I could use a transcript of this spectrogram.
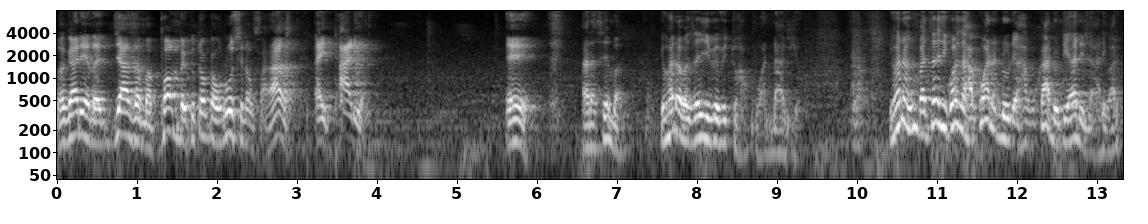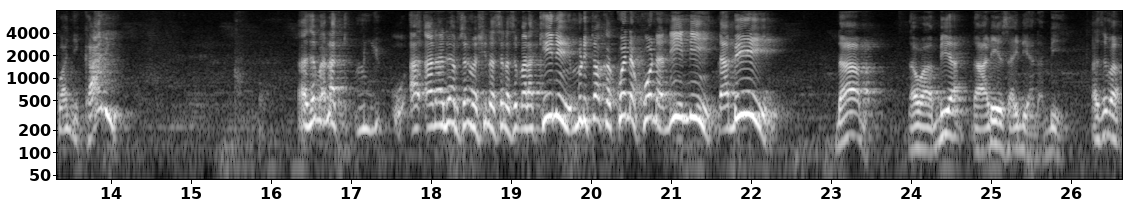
Magari yanajaza mapombe kutoka Urusi na Ufaransa na Italia. Eh, anasema Yohana Mbatizaji hivyo vitu hakuwa navyo. Yohana Mbatizaji kwanza hakuwa na dunia, hakukaa duniani na alikuwa nyikani. Anasema laki- mju- a- anaendelea mstari wa 26 anasema lakini mlitoka kwenda kuona nini? Nabii. Naam, nawaambia na aliye zaidi ya nabii. Anasema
